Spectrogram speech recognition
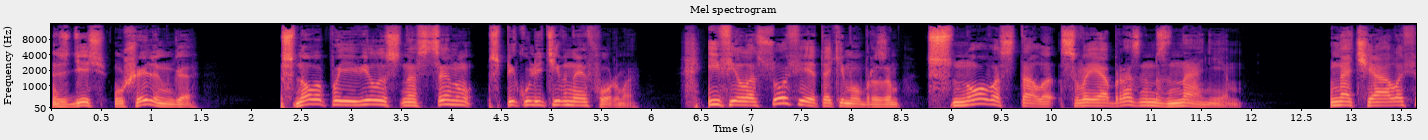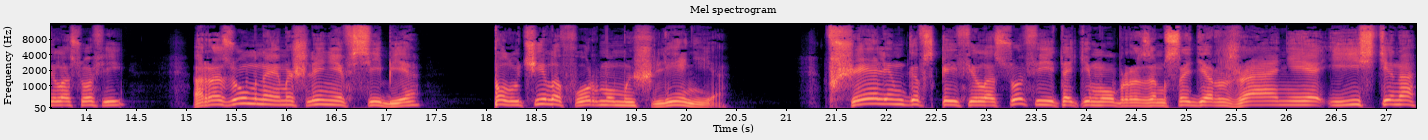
Здесь у Шеллинга снова появилась на сцену спекулятивная форма. И философия, таким образом, снова стала своеобразным знанием. Начало философии, разумное мышление в себе, получило форму мышления – в шеллинговской философии таким образом содержание истина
